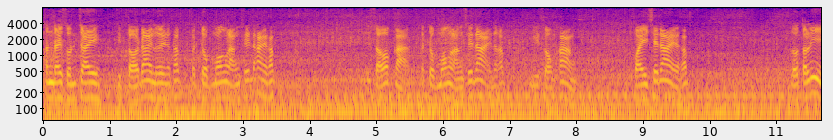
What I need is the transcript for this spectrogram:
ท่านใดสนใจติดต่อได้เลยนะครับ กระจกมองหลังใช้ได้ครับเสาอากาศกระจกมองหลังใช้ได้นะครับ มีสองข้าง ไฟใช้ได้ครับโรตารี่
